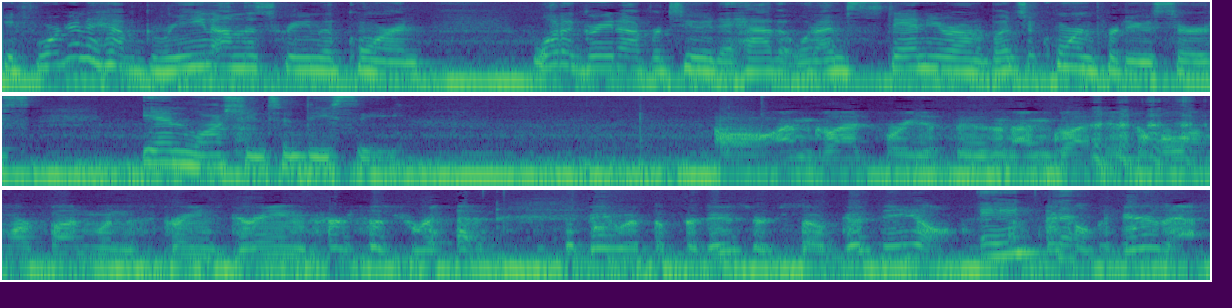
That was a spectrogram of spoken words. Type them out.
if we're going to have green on the screen with corn, what a great opportunity to have it when I'm standing around a bunch of corn producers in Washington, D.C. Oh, I'm glad for you, Susan. I'm glad it's a whole lot more fun when the screen's green versus red to be with the producers. So good deal. Ain't I'm tickled that- to hear that.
